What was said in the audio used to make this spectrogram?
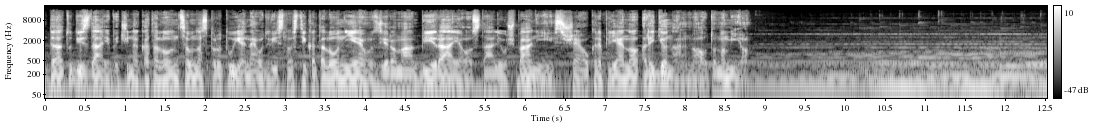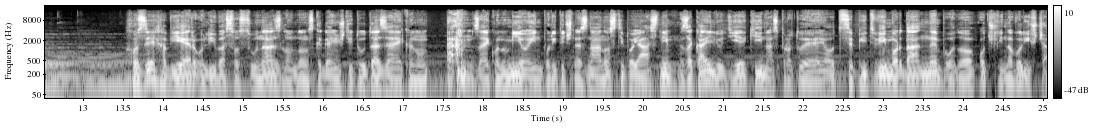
da tudi zdaj večina kataloncev nasprotuje neodvisnosti Katalonije oziroma bi raje ostali v Španiji s še okrepljeno regionalno avtonomijo. Jose Javier Oliva Sosuna z Londonskega inštituta za, ekonom za ekonomijo in politične znanosti pojasni, zakaj ljudje, ki nasprotujejo odcepitvi, morda ne bodo odšli na volišča.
